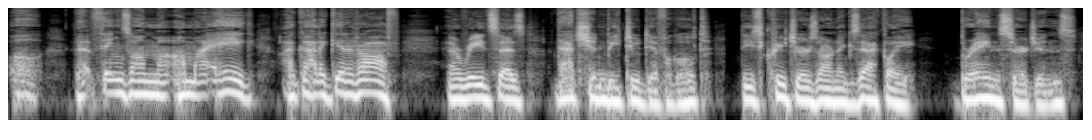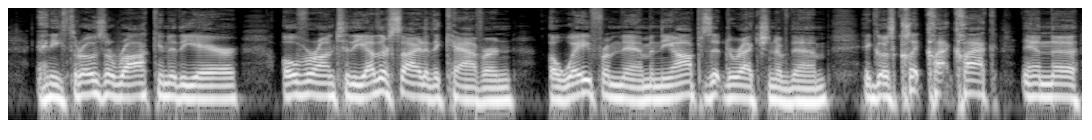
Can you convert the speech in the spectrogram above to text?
"Oh, that thing's on my on my egg. I got to get it off." And Reed says, "That shouldn't be too difficult. These creatures aren't exactly brain surgeons." And he throws a rock into the air over onto the other side of the cavern, away from them in the opposite direction of them. It goes click clack clack and the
